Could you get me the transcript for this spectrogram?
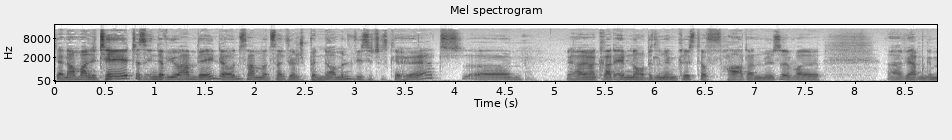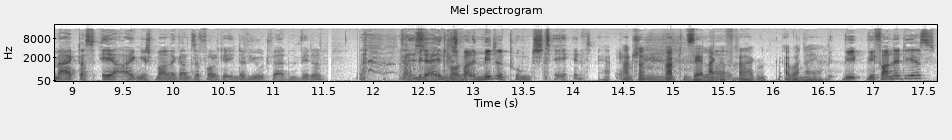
der Normalität. Das Interview haben wir hinter uns, haben wir uns natürlich benommen, wie sich das gehört. Ähm, ja, wir haben gerade eben noch ein bisschen mit dem Christoph hadern müssen, weil äh, wir haben gemerkt, dass er eigentlich mal eine ganze Folge interviewt werden will. damit er endlich toll. mal im Mittelpunkt steht. Ja, waren, schon, waren schon sehr lange Ähm, Fragen, aber naja. Wie, wie fandet ihr es?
